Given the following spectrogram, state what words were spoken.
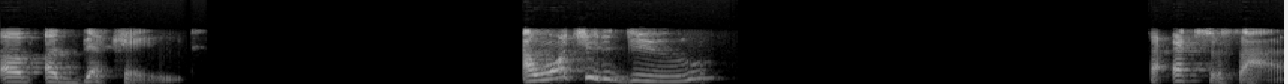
of a decade. I want you to do an exercise.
